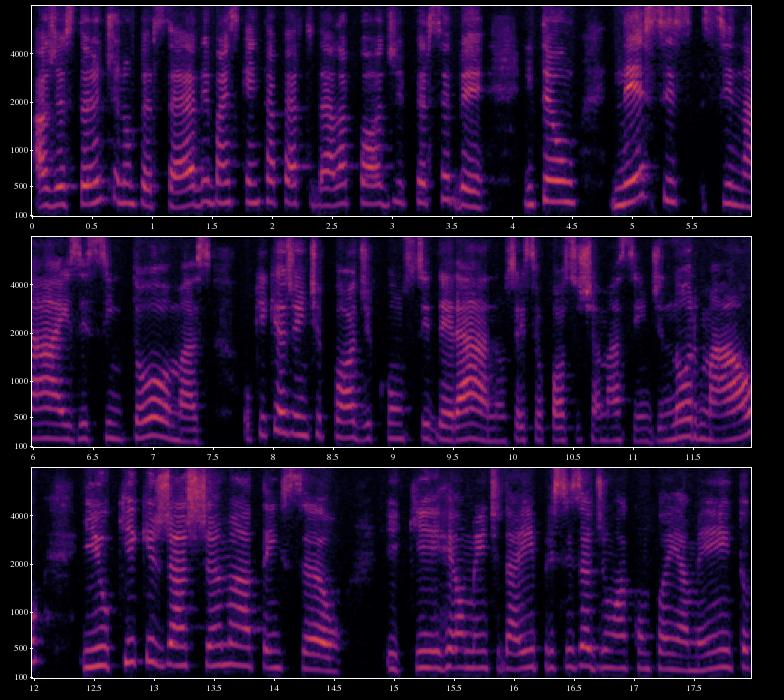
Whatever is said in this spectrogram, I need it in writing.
a gestante não percebe, mas quem está perto dela pode perceber. Então, nesses sinais e sintomas, o que, que a gente pode considerar, não sei se eu posso chamar assim, de normal, e o que, que já chama a atenção e que realmente daí precisa de um acompanhamento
